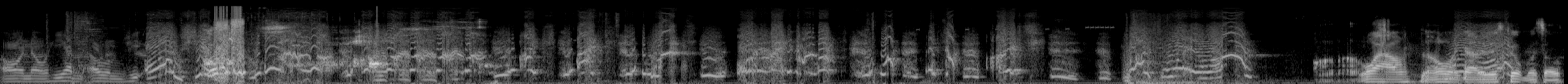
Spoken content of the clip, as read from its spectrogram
Oh no, he had an LMG. Oh shit! What? Wow. Oh my god, I just killed myself.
